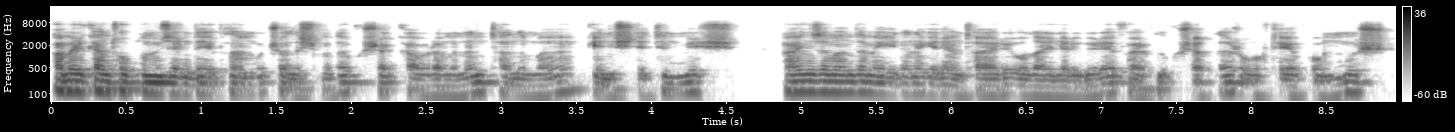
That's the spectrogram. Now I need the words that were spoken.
Amerikan toplumu üzerinde yapılan bu çalışmada kuşak kavramının tanımı genişletilmiş. Aynı zamanda meydana gelen tarihi olaylara göre farklı kuşaklar ortaya konmuş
